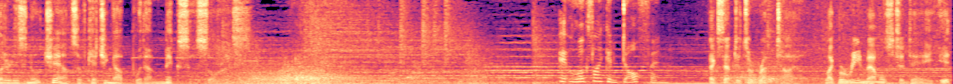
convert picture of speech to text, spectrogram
But it is no chance of catching up with a Mixosaurus. It looks like a dolphin. Except it's a reptile. Like marine mammals today, it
